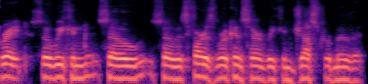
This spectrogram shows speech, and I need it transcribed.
great. So we can, so, so as far as we're concerned, we can just remove it.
